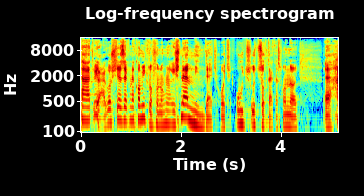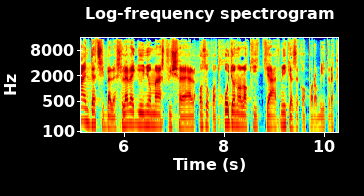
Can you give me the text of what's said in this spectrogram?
Tehát világos, hogy ezeknek a mikrofonoknak is nem mindegy, hogy úgy, úgy szokták ezt mondani, hogy hány decibeles levegőnyomást visel el, azokat hogyan alakítják, mik ezek a paraméterek.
